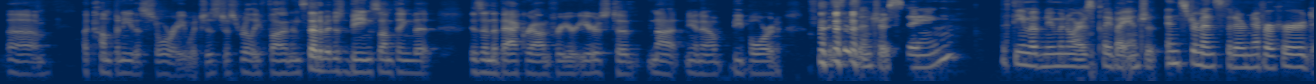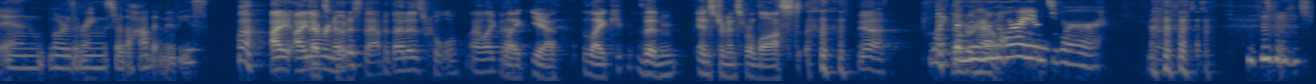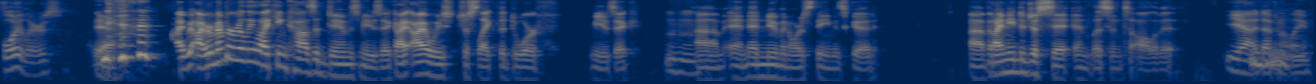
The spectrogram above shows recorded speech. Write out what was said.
um, accompany the story, which is just really fun. Instead of it just being something that is in the background for your ears to not you know be bored. This is interesting. The theme of Numenor is played by intr- instruments that are never heard in Lord of the Rings or the Hobbit movies. Huh, I I never cool. noticed that, but that is cool. I like that. Like, yeah, like the instruments were lost. yeah. Like the Wonder how. Were. yeah. Spoilers. yeah. I, I remember really liking Khazad-dûm's music. I, I always just like the dwarf music. hmm Um, and, and Numenor's theme is good. Uh, but I need to just sit and listen to all of it. Yeah, Mhm. definitely.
